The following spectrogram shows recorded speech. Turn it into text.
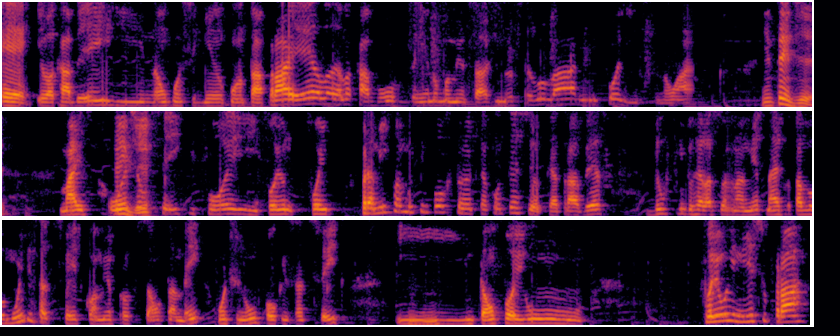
É, eu acabei não conseguindo contar para ela, ela acabou vendo uma mensagem no meu celular e foi isso. Não há. Entendi. Mas hoje Entendi. eu sei que foi, foi, foi para mim foi muito importante o que aconteceu, porque através do fim do relacionamento, na época eu estava muito insatisfeito com a minha profissão também, continuo um pouco insatisfeito, e uhum. então foi um foi um início para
